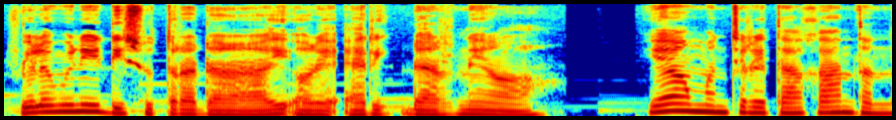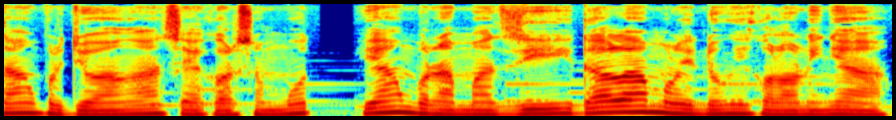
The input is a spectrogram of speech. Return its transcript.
Film ini disutradarai oleh Eric Darnell yang menceritakan tentang perjuangan seekor semut yang bernama Z dalam melindungi koloninya.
